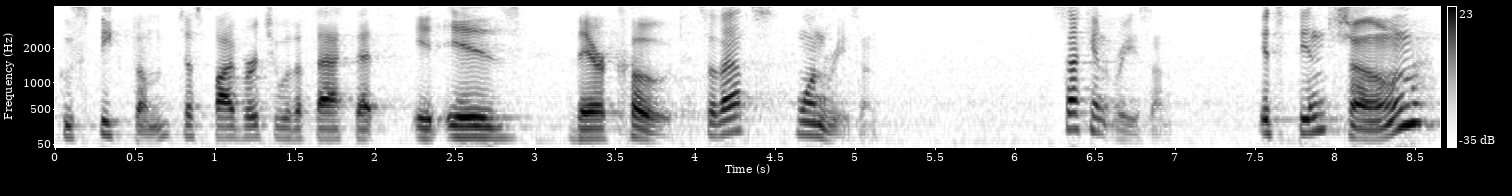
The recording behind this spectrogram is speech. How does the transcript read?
who speak them, just by virtue of the fact that it is their code. So that's one reason. Second reason it's been shown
